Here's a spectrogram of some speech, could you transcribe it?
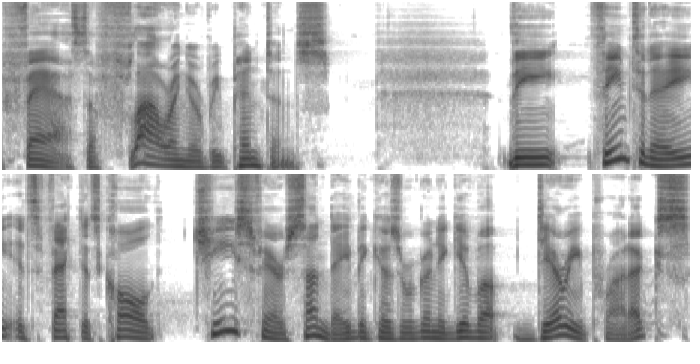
fast, the flowering of repentance. The theme today, in fact, it's called Cheese Fare Sunday because we're going to give up dairy products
